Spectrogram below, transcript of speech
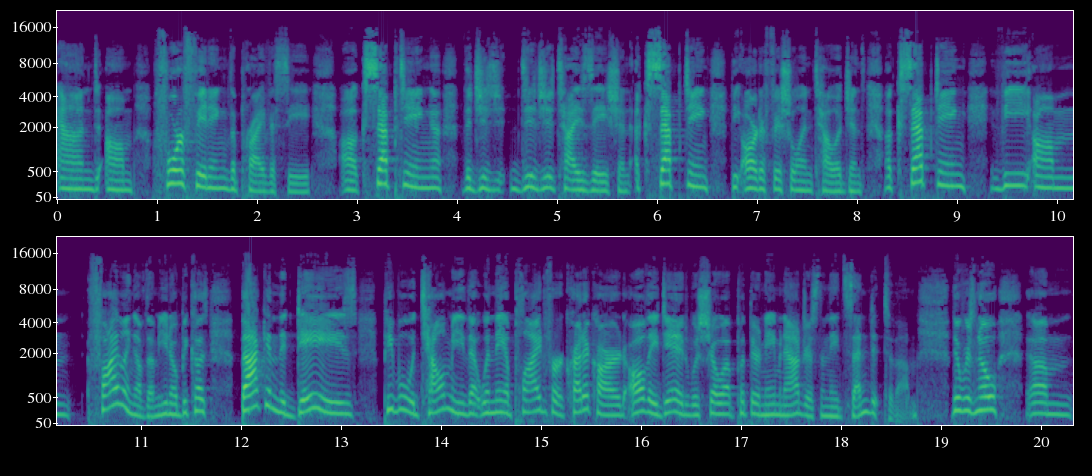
and um, forfeiting the privacy, uh, accepting the dig- digitization, accepting the artificial intelligence, accepting the um, filing of them. You know, because back in the days, people would tell me that when they applied for a credit card, all they did was show up, put their name and address, and they'd send it to them. There was no um,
